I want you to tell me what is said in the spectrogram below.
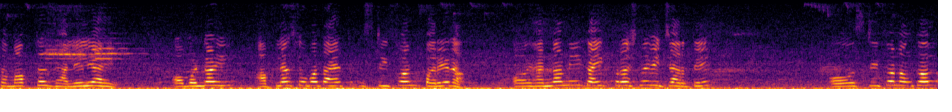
समाप्त झालेली आहे. मंडळी आपल्यासोबत आहेत स्टीफन परेरा. ह्यांना मी काही प्रश्न विचारते. स्टीफन अंकल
